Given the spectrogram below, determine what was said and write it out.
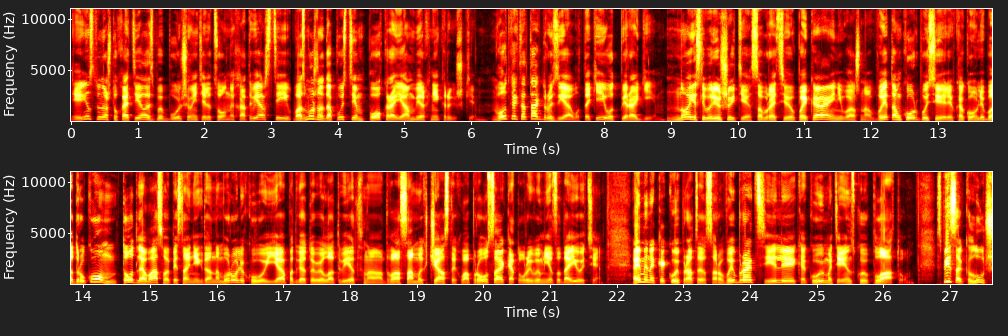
Единственное, что хотелось бы больше вентиляционных отверстий, возможно, допустим, по краям верхней крышки. Вот как-то так, друзья, вот такие вот пироги. Но если вы решите собрать себе ПК, и неважно в этом корпусе или в каком-либо другом, то для вас в описании к данному ролику я подготовил ответ на два самых частых вопроса, которые вы мне задаете. А именно, какой процессор выбрать или какую материнскую плату. Список лучших,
